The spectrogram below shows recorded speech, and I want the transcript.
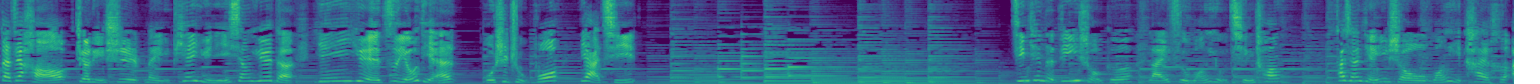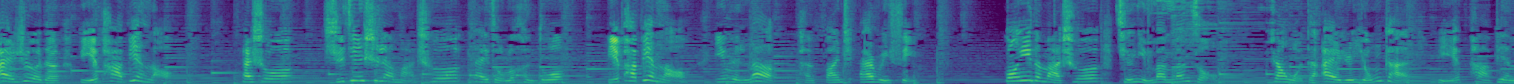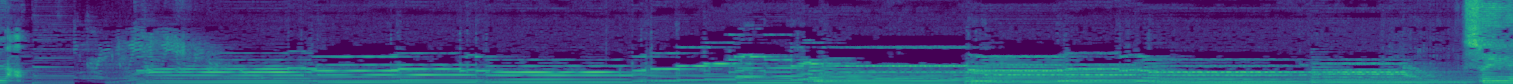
大家好，这里是每天与您相约的音乐自由点，我是主播亚琪。今天的第一首歌来自网友晴窗，他想点一首王以太和艾热的《别怕变老》。他说：“时间是辆马车，带走了很多，别怕变老，因为 love can find everything。光阴的马车，请你慢慢走，让我的爱人勇敢，别怕变老。”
